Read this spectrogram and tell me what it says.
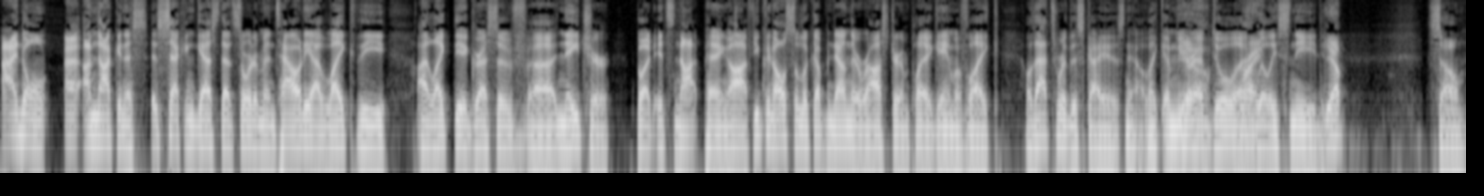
I don't. I, am not going to second guess that sort of mentality. I like the I like the aggressive uh, nature, but it's not paying off. You can also look up and down their roster and play a game of like, oh, that's where this guy is now, like Ameer yeah, Abdullah right. and Willie Snead. Yep. So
